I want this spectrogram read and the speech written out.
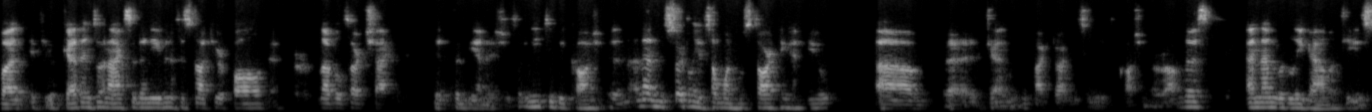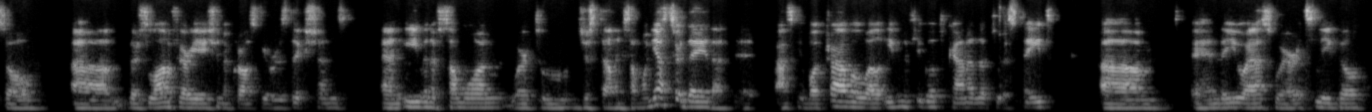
But if you get into an accident, even if it's not your fault and your levels are checked, it could be an issue. So you need to be cautious. And then certainly if someone who's starting a new um, uh, can in fact drive need to caution around this. And then with legalities. So um, there's a lot of variation across jurisdictions. And even if someone were to just telling someone yesterday that uh, asking about travel, well, even if you go to Canada to a state um, in the US where it's legal,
